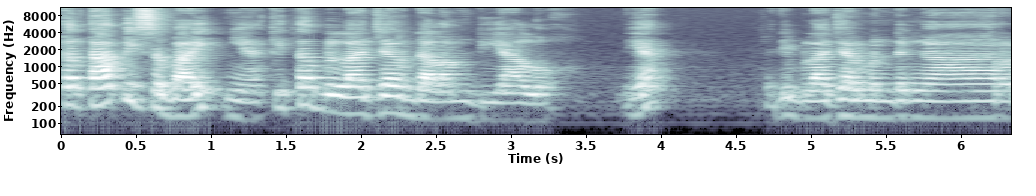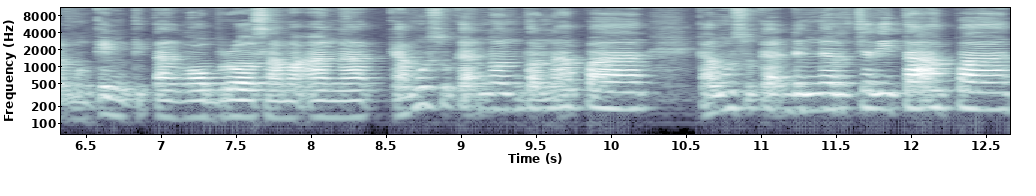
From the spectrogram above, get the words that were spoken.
Tetapi sebaiknya kita belajar dalam dialog, ya. Jadi belajar mendengar, mungkin kita ngobrol sama anak, kamu suka nonton apa? Kamu suka dengar cerita apa?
